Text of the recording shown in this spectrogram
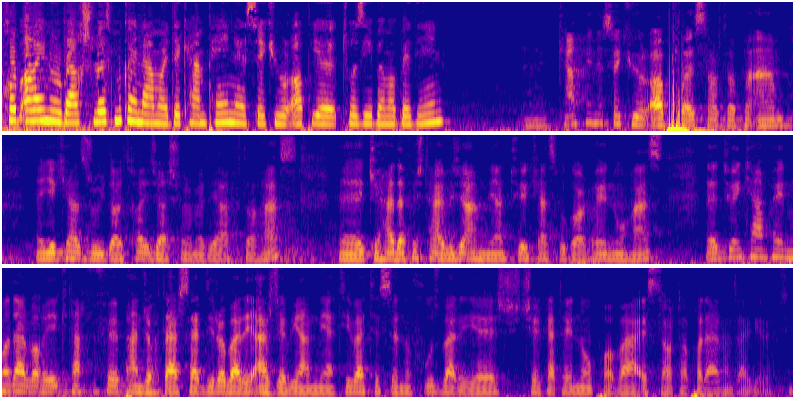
خب آقای نوربخش لطف می‌کنید در مورد کمپین Secure Up یه توضیح به ما بدین؟ کمپین Secure Up یا استارتاپ امن یکی از رویدادهای جشنواره ملی افتا هست. که هدفش ترویج امنیت توی کسب و کارهای نو هست. توی این کمپین ما در واقع یک تخفیف 50 درصدی را برای ارزیابی امنیتی و تست نفوذ برای شرکت های نوپا و استارتاپ ها در نظر گرفتیم.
